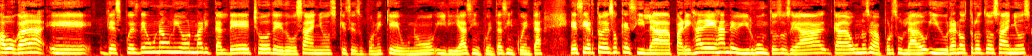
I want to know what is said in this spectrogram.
Abogada, eh, después de una unión marital de hecho de dos años, que se supone que uno iría 50-50, ¿es cierto eso que si la pareja dejan de vivir juntos, o sea, cada uno se va por su lado y duran otros dos años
